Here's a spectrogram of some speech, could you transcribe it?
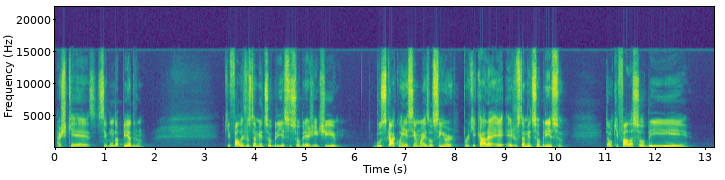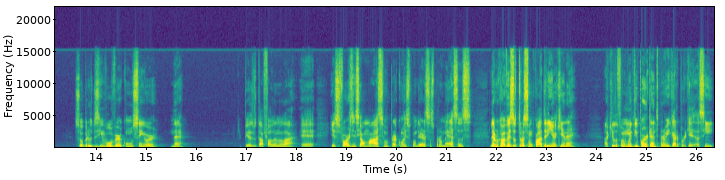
acho que é 2 Pedro, que fala justamente sobre isso, sobre a gente buscar conhecer mais ao Senhor. Porque, cara, é, é justamente sobre isso. Então, que fala sobre, sobre o desenvolver com o Senhor, né? Pedro está falando lá, é, esforcem-se ao máximo para corresponder a essas promessas. Lembra que uma vez eu trouxe um quadrinho aqui, né? Aquilo foi muito importante para mim, cara, porque, assim,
